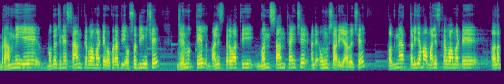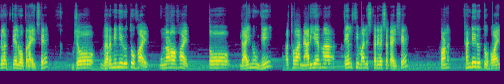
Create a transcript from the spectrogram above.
બ્રાહ્મી એ મગજને શાંત કરવા માટે વપરાતી ઔષધિઓ છે, જેનું તેલ માલિશ કરવાથી મન શાંત થાય છે અને ઊંઘ સારી આવે છે. પગના તળિયામાં માલિશ કરવા માટે અલગ અલગ તેલ વપરાય છે. જો ગરમીની ઋતુ હોય, ઉનાળો હોય, તો ગાયનું ઘી અથવા નાળિયેરના તેલથી માલિશ કરી શકાય છે. પણ ઠંડી ઋતુ હોય,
